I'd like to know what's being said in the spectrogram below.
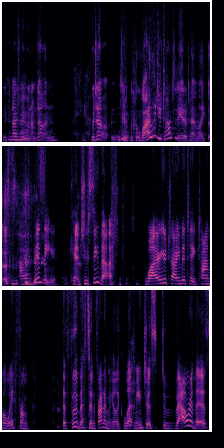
You can talk to me when Mhm. I'm done. Yeah. But don't. Why would you talk to me at a time like this? I'm busy. Can't you see that? Why are you trying to take time away from the food that's in front of me? Like let me just devour this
